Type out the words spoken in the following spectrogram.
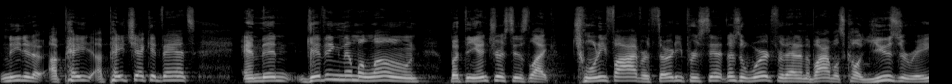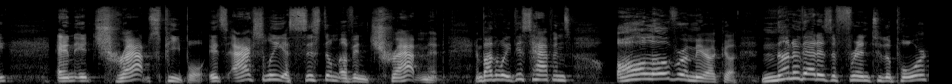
needed a, a, pay, a paycheck advance and then giving them a loan, but the interest is like 25 or 30%. There's a word for that in the Bible. It's called usury. And it traps people. It's actually a system of entrapment. And by the way, this happens all over America. None of that is a friend to the poor.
